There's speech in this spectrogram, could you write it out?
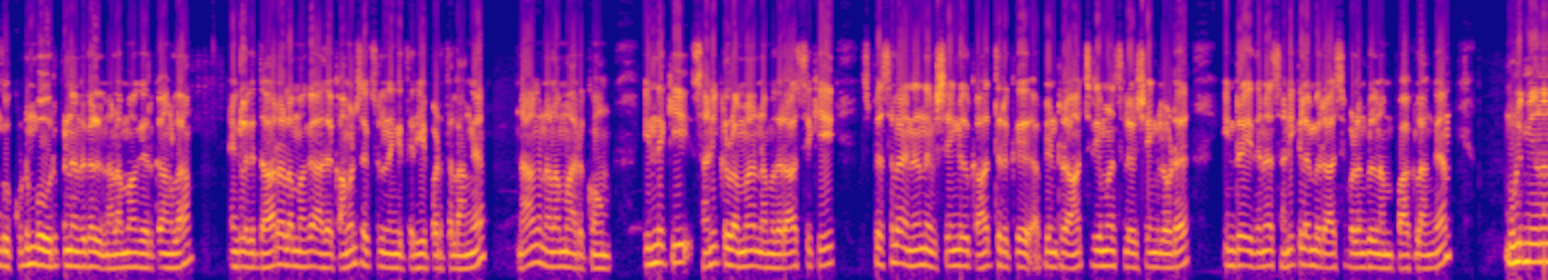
உங்க குடும்ப உறுப்பினர்கள் நலமாக இருக்காங்களா? எங்களுக்கு தாராளமாக அதை கமெண்ட் செக்ஷனில் நீங்கள் தெரியப்படுத்தலாங்க. நாங்கள் நலமாக இருக்கோம். இன்னைக்கு சனிக்கிழமை நமது ராசிக்கு ஸ்பெஷலாக என்னென்ன விஷயங்கள் காத்திருக்கு அப்படின்ற ஆச்சரியமான சில விஷயங்களோட இன்றைய தின சனிக்கிழமை ராசி பலன்கள் நம்ம பார்க்கலாங்க. முழுமையான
